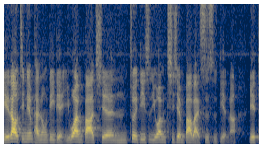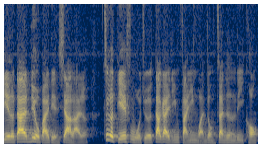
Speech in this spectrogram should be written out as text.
跌到今天盘中低点一万八千，最低是一万七千八百四十点啦，也跌了大概六百点下来了。这个跌幅我觉得大概已经反映完这种战争的利空，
